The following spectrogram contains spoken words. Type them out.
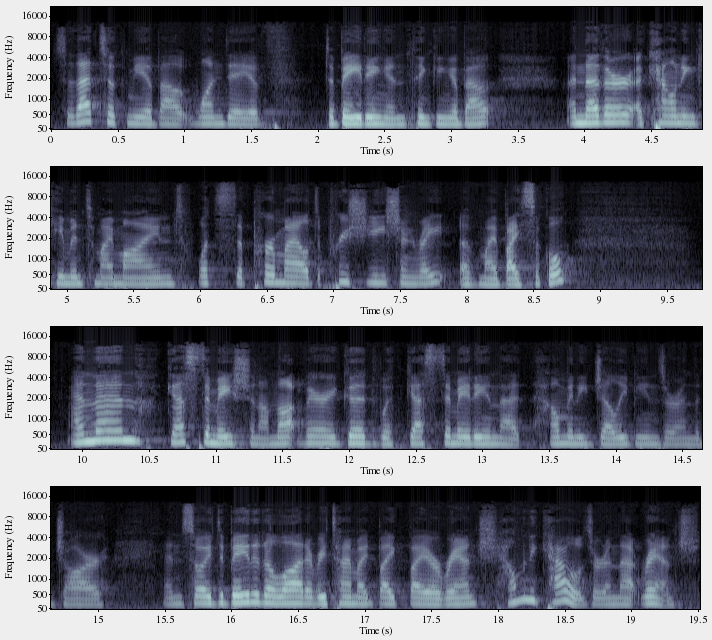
So that took me about one day of debating and thinking about. Another accounting came into my mind what's the per mile depreciation rate of my bicycle? And then guesstimation. I'm not very good with guesstimating that how many jelly beans are in the jar. And so I debated a lot every time I'd bike by a ranch how many cows are in that ranch?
